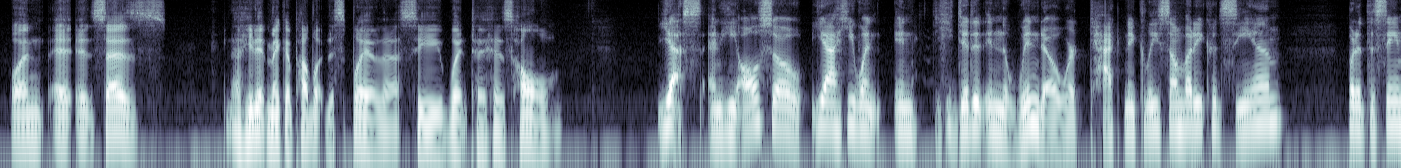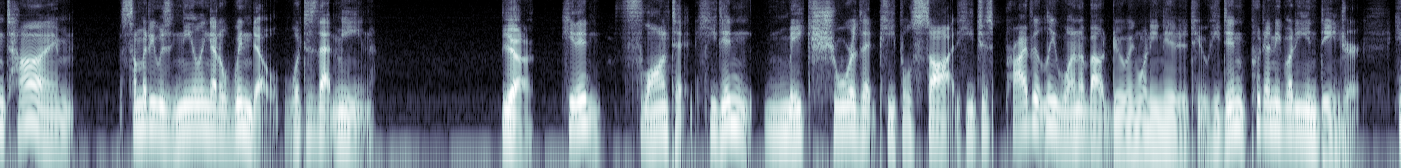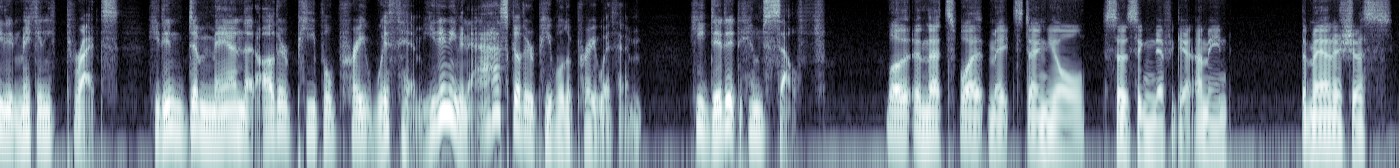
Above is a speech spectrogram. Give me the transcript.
Well, and it, it says that he didn't make a public display of this. He went to his home. Yes, and he also, yeah, he went in, he did it in the window where technically somebody could see him, but at the same time, somebody was kneeling at a window. What does that mean? Yeah, He didn't flaunt it, he didn't make sure that people saw it. He just privately went about doing what he needed to. He didn't put anybody in danger, he didn't make any threats. He didn't demand that other people pray with him. He didn't even ask other people to pray with him. He did it himself. Well, and that's what makes Daniel so significant. I mean, the man is just,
